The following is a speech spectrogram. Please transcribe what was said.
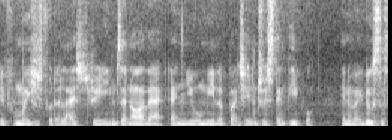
information for the live streams and all that, and you'll meet a bunch of interesting people. Anyway, deuces.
